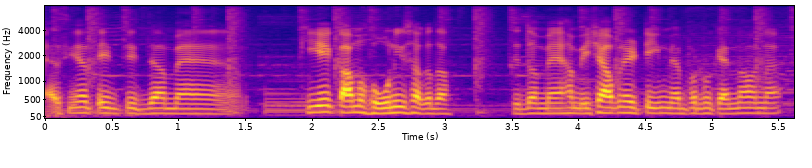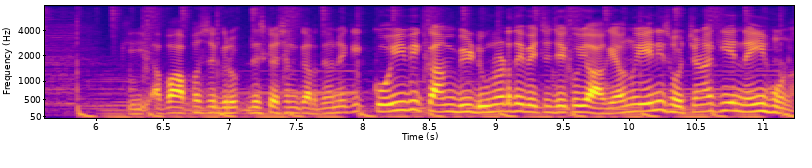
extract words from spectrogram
ਐਸੀਆਂ ਤਿੰਨ ਚੀਜ਼ਾਂ ਮੈਂ ਕਿ ਇਹ ਕੰਮ ਹੋ ਨਹੀਂ ਸਕਦਾ। ਜਿੱਦਾਂ ਮੈਂ ਹਮੇਸ਼ਾ ਆਪਣੇ ਟੀਮ ਮੈਂਬਰ ਨੂੰ ਕਹਿੰਦਾ ਹੁੰਦਾ ਕਿ ਆਪਾਂ ਆਪਸ ਵਿੱਚ ਗਰੁੱਪ ਡਿਸਕਸ਼ਨ ਕਰਦੇ ਹੁੰਦੇ ਕਿ ਕੋਈ ਵੀ ਕੰਮ ਵੀ ਡੂਨਟ ਦੇ ਵਿੱਚ ਜੇ ਕੋਈ ਆ ਗਿਆ, ਉਹਨੂੰ ਇਹ ਨਹੀਂ ਸੋਚਣਾ ਕਿ ਇਹ ਨਹੀਂ ਹੋਣਾ।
